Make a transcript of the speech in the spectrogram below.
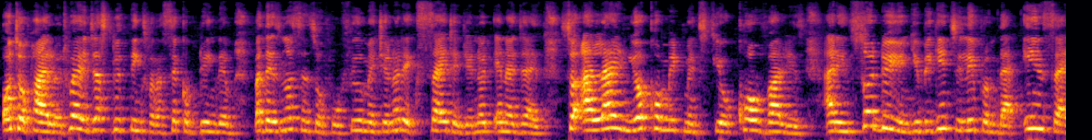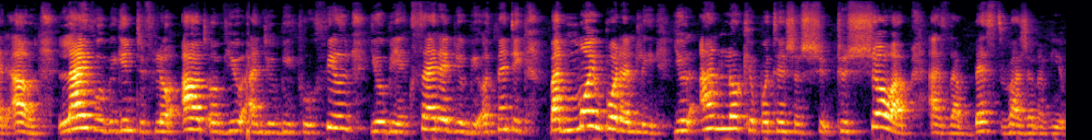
autopilot where you just do things for the sake of doing them but there's no sense of fulfillment. You're not excited you're not energized. So align your commitments to your core values. And in so doing you begin to live from the inside out. Life will begin to flow out of you and you'll be fulfilled you'll be excited you'll be authentic. But more importantly you'll unlock your potential sh- to show up as the best version of you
